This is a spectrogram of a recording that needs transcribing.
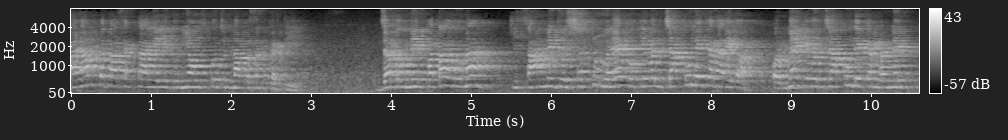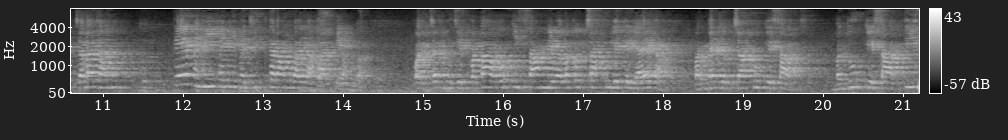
आयाम बता सकता है, ये दुनिया उसको चुनना पसंद करती है। जब हमें पता हो ना कि सामने जो शत्रु है वो केवल चाकू लेकर आएगा और मैं केवल चाकू लेकर लड़ने चला जाऊँ तो तय नहीं है कि मैं जीत कर आऊँगा या हार के आऊँगा। पर जब मुझे पता हो कि सामने वाला तो चाकू लेकर आएगा पर मैं तो चाकू के साथ, बंदूक के साथ, तीर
